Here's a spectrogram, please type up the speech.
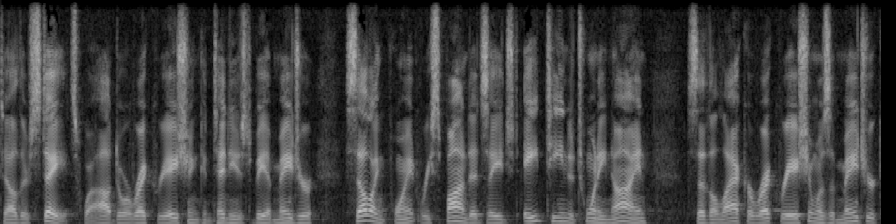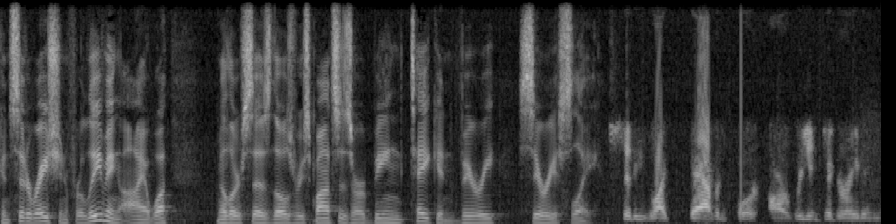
to other states. While outdoor recreation continues to be a major selling point, respondents aged 18 to 29 said the lack of recreation was a major consideration for leaving Iowa. Miller says those responses are being taken very seriously. Cities like Davenport are reinvigorating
